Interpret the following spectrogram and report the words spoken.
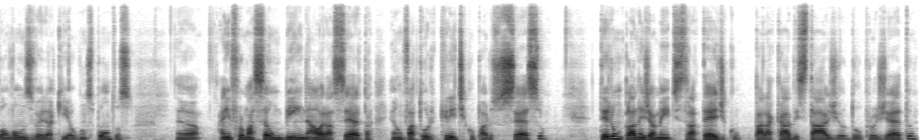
Bom, vamos ver aqui alguns pontos. Uh, a informação BIM na hora certa é um fator crítico para o sucesso. Ter um planejamento estratégico para cada estágio do projeto.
